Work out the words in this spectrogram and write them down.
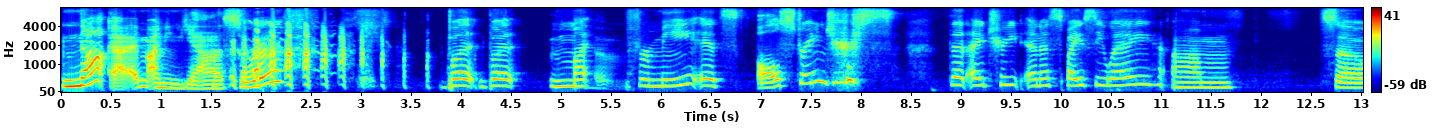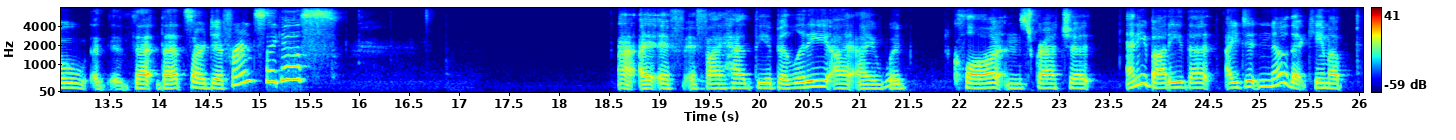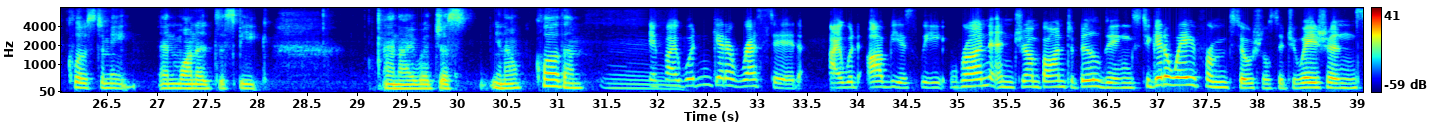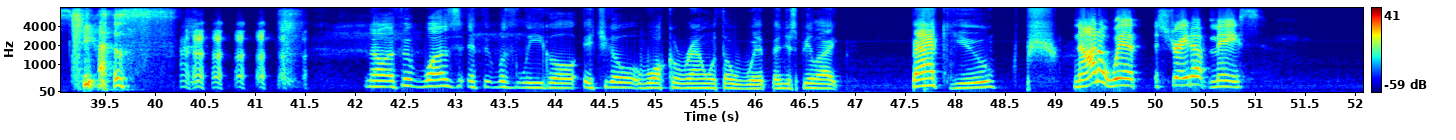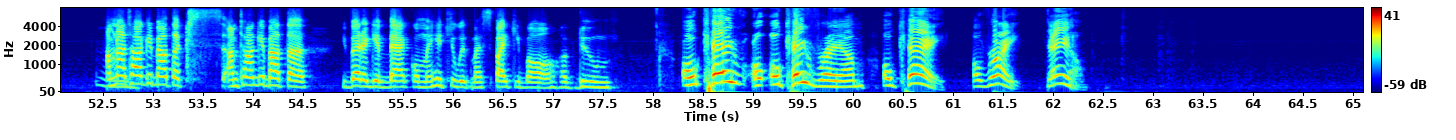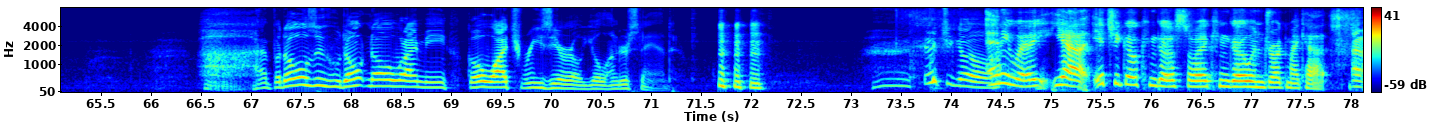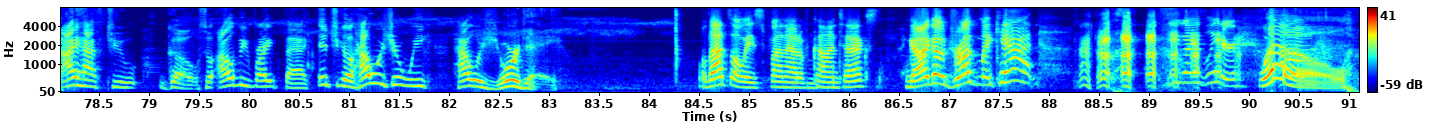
not, I, I mean, yeah, sort of. but, but my, for me, it's all strangers that I treat in a spicy way. Um, so uh, that that's our difference, I guess. I if if I had the ability, I, I would claw and scratch at anybody that I didn't know that came up close to me and wanted to speak. And I would just, you know, claw them. If I wouldn't get arrested, I would obviously run and jump onto buildings to get away from social situations. Yes. No, if it was if it was legal, Ichigo would go walk around with a whip and just be like, "Back you." Not a whip, straight up mace. I'm Mm. not talking about the. I'm talking about the. You better get back. I'm gonna hit you with my spiky ball of doom. Okay, o- okay, Ram. Okay, all right. Damn. And for those who don't know what I mean, go watch ReZero. You'll understand. Ichigo. anyway, yeah, Ichigo can go so I can go and drug my cat. and I have to go. So I'll be right back. Ichigo, how was your week? How was your day? Well, that's always fun out of context. Gotta go drug my cat. See you guys later. Well,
